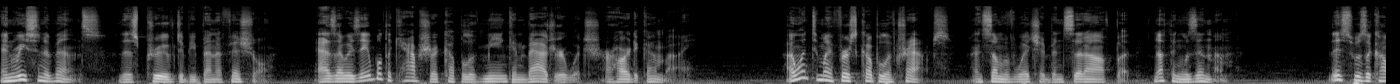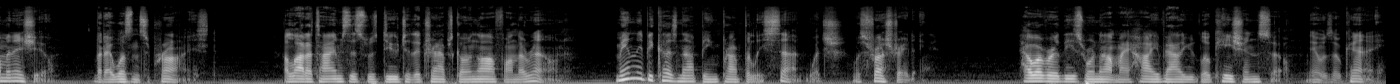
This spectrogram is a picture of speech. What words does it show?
In recent events, this proved to be beneficial, as I was able to capture a couple of mink and badger, which are hard to come by. I went to my first couple of traps, and some of which had been set off, but nothing was in them. This was a common issue, but I wasn't surprised. A lot of times this was due to the traps going off on their own, mainly because not being properly set, which was frustrating. However, these were not my high valued locations, so it was okay.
